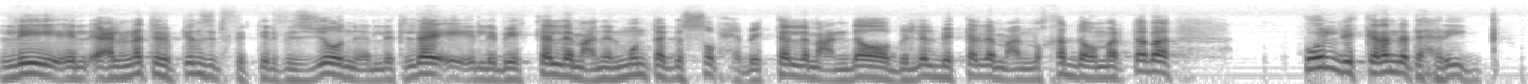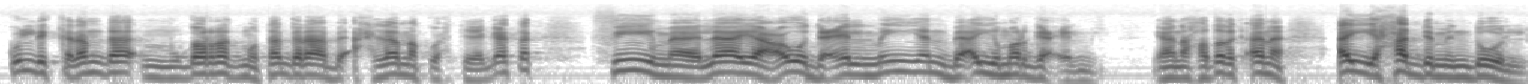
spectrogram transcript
للإعلانات اللي بتنزل في التلفزيون اللي تلاقي اللي بيتكلم عن المنتج الصبح بيتكلم عن دواء وبالليل بيتكلم عن مخدة ومرتبة. كل الكلام ده تهريج كل الكلام ده مجرد متاجرة بأحلامك واحتياجاتك فيما لا يعود علميا بأي مرجع علمي. يعني حضرتك أنا أي حد من دول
